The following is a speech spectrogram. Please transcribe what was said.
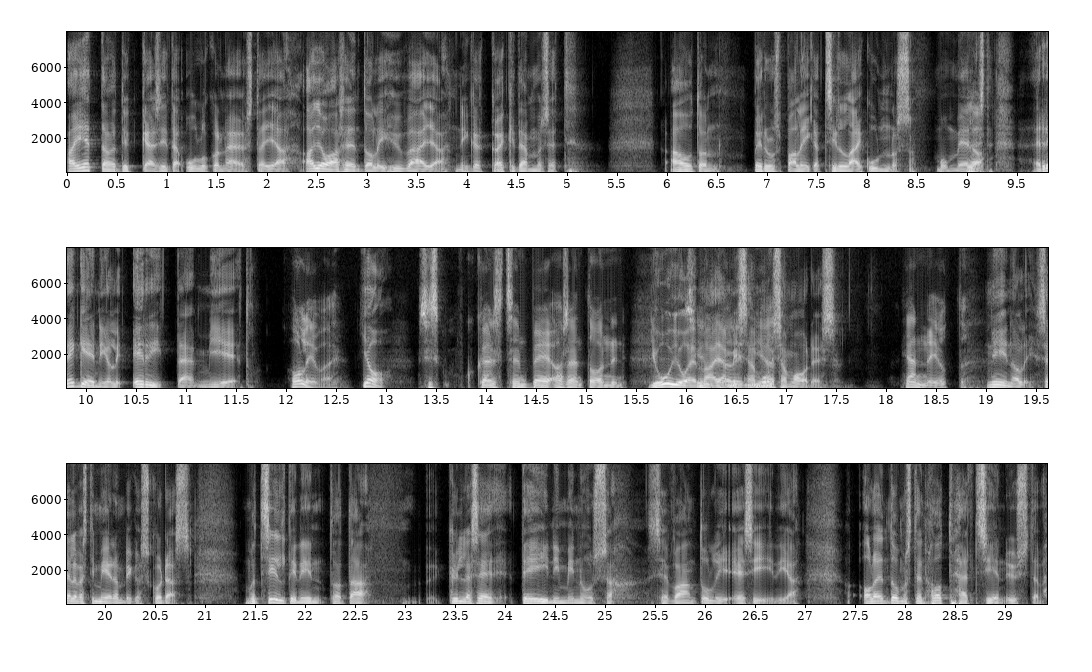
ai että mä tykkään siitä ulkonäöstä ja ajoasento oli hyvä ja niin kaikki tämmöiset auton peruspalikat sillä kunnossa mun mielestä. Joo. Regeni oli erittäin mieto. Oli vai? Joo. Siis kun käänsit sen B-asentoon, niin... Juu, juu, en mä aja missään niin muissa moodeissa. Jänne juttu. Niin oli, selvästi miedompi kuin Skodassa. Mutta silti niin tota, kyllä se teini minussa, se vaan tuli esiin ja olen tuommoisten hot hatsien ystävä.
